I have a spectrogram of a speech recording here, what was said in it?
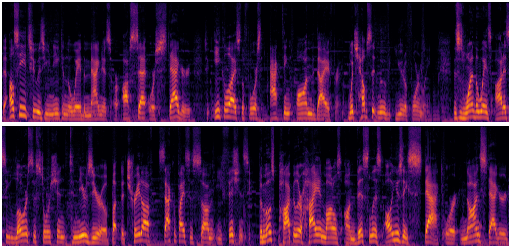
the LCD2 is unique in the way the magnets are offset or staggered to equalize the force acting on the diaphragm, which helps it move uniformly. This is one of the ways Audeze lowers distortion to near zero, but the trade-off sacrifices some efficiency. The most popular high-end models on this list all use a stacked or non-staggered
